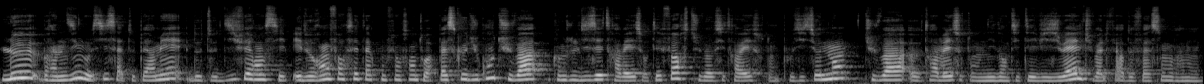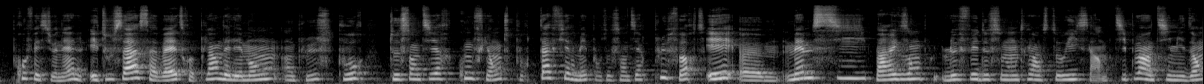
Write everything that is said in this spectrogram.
Le branding aussi, ça te permet de te différencier et de renforcer ta confiance en toi. Parce que du coup, tu vas, comme je le disais, travailler sur tes forces, tu vas aussi travailler sur ton positionnement, tu vas euh, travailler sur ton identité visuelle, tu vas le faire de façon vraiment professionnelle. Et tout ça, ça va être plein d'éléments en plus pour te sentir confiante, pour t'affirmer, pour te sentir plus forte. Et euh, même si, par exemple, le fait de se montrer en story, c'est un petit peu intimidant,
